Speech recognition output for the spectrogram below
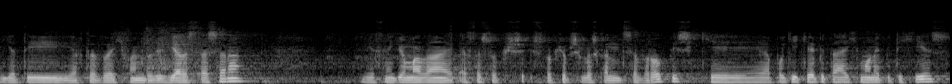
Γιατί αυτό εδώ έχει φανεί το 2004 η εθνική ομάδα έφτασε στο, στο πιο ψηλό σκαλί της Ευρώπης και από εκεί και έπειτα έχει μόνο επιτυχίες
